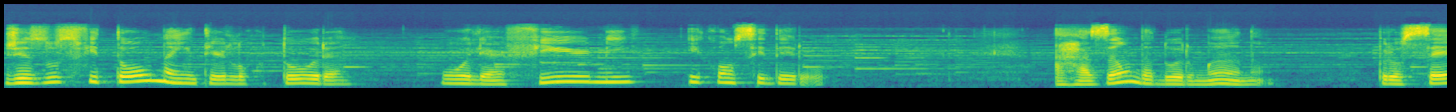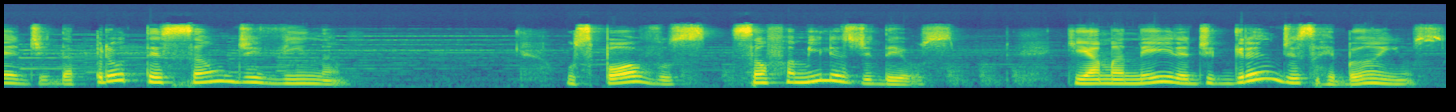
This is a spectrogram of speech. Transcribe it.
Jesus fitou na interlocutora o olhar firme e considerou. A razão da dor humana procede da proteção divina. Os povos são famílias de Deus, que, à maneira de grandes rebanhos,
